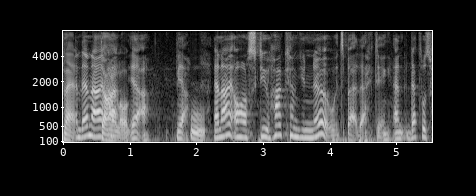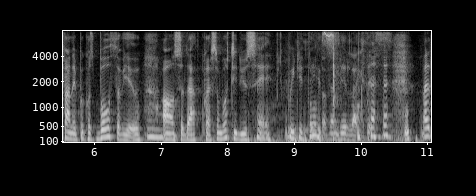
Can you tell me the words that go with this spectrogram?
that and then I, I- dialogue. Yeah. Yeah, and I asked you, how can you know it's bad acting? And that was funny because both of you mm. answered that question. What did you say? We did both this. of them did like this. But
